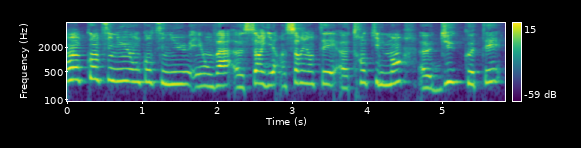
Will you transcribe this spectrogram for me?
On continue, on continue et on va euh, s'orienter euh, tranquillement euh, du côté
